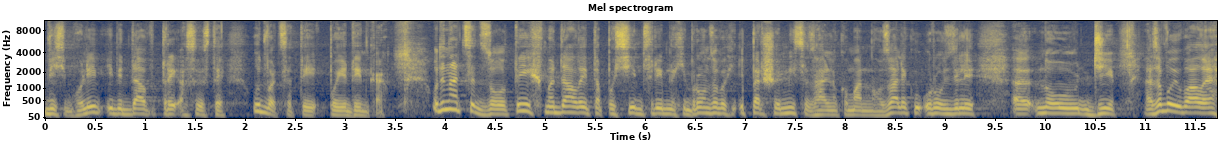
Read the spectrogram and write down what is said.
8 голів і віддав 3 асисти у 20 поєдинках. 11 золотих медалей та по 7 срібних і бронзових, і перше місце загальнокомандного заліку у розділі е, No G завоювали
